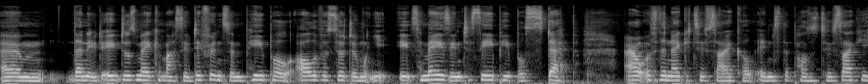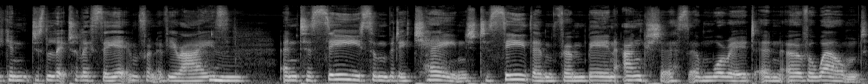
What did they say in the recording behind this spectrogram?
um, then it, it does make a massive difference. And people, all of a sudden, when you, it's amazing to see people step out of the negative cycle into the positive cycle. You can just literally see it in front of your eyes. And to see somebody change, to see them from being anxious and worried and overwhelmed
